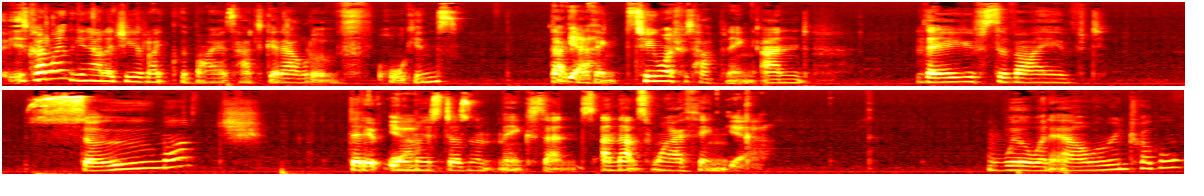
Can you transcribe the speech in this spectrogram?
It's kind of like the analogy of like the Byers had to get out of Hawkins, that kind of thing. Too much was happening, and they've survived so much that it Yeah. almost doesn't make sense, and that's why I think yeah Will and El were in trouble,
